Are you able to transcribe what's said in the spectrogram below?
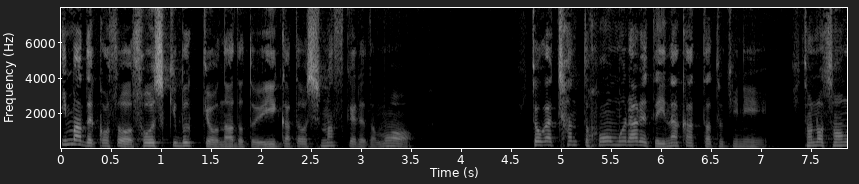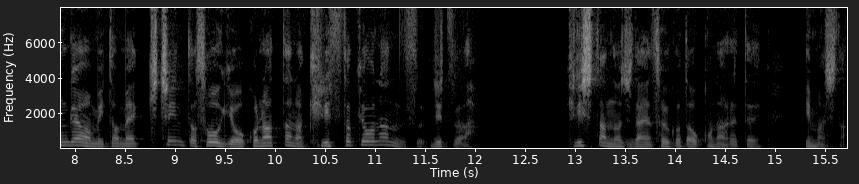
今でこそ葬式仏教などという言い方をしますけれども人がちゃんと葬られていなかった時に人の尊厳を認めきちんと葬儀を行ったのはキリスト教なんです実は。キリシタンの時代にそういうことが行われていました。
